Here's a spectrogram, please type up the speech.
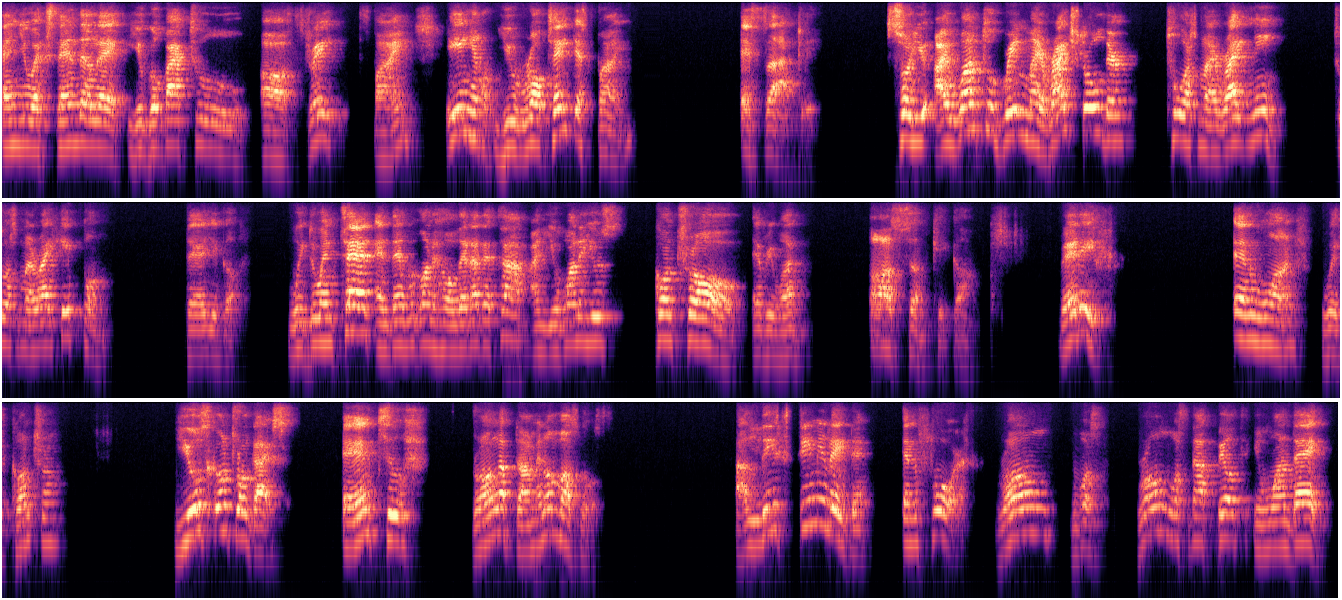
And you extend the leg, you go back to uh, straight spine. Inhale, you rotate the spine. Exactly. So you, I want to bring my right shoulder towards my right knee, towards my right hip bone. There you go. We're doing 10, and then we're going to hold it at the top. And you want to use control, everyone. Awesome Kiko. Ready? And one with control. Use control, guys. And to strong abdominal muscles. At least stimulate them. And four, wrong was Rome was not built in one day,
